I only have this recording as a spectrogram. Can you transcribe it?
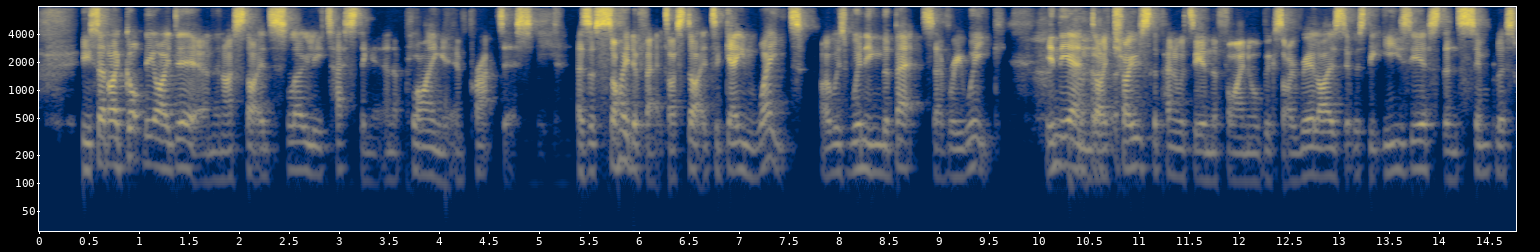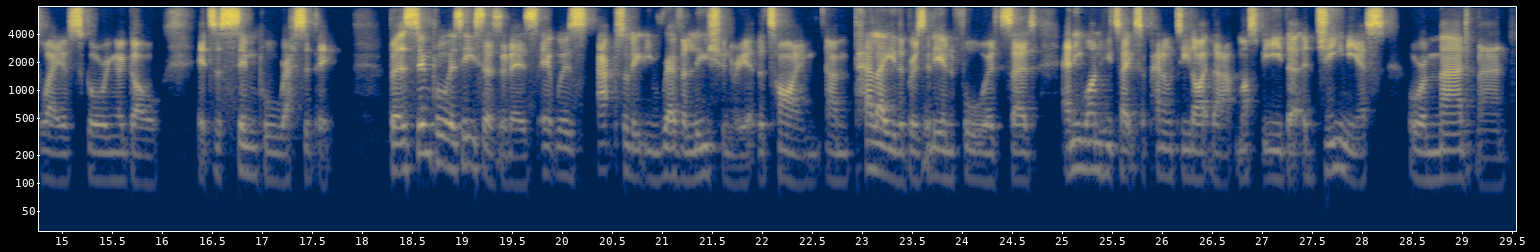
He said, I got the idea and then I started slowly testing it and applying it in practice. As a side effect, I started to gain weight. I was winning the bets every week. In the end, I chose the penalty in the final because I realized it was the easiest and simplest way of scoring a goal. It's a simple recipe. But as simple as he says it is, it was absolutely revolutionary at the time. Um, Pele, the Brazilian forward, said anyone who takes a penalty like that must be either a genius or a madman.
